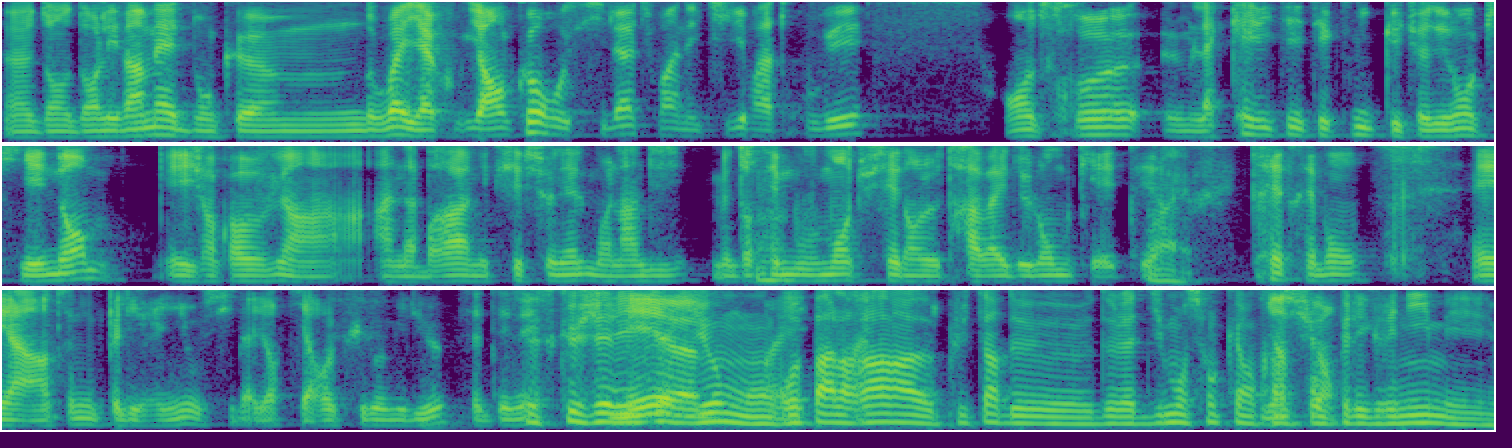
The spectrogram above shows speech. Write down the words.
dans, les 20 mètres. Donc, a, il y a encore aussi là, tu vois, un équilibre à trouver entre euh, la qualité technique que tu as devant qui est énorme. Et j'ai encore vu un, un Abraham exceptionnel, moi, lundi. Mais dans ses Ouais. mouvements, tu sais, dans le travail de l'ombre qui a été euh, Ouais. très, très bon. Et un très bon Pellegrini aussi, d'ailleurs, qui a reculé au milieu cette année. C'est ce que j'allais dire, euh, Guillaume. On ouais, reparlera euh, plus tard de, de la dimension qu'est en train de. Pellegrini, mais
